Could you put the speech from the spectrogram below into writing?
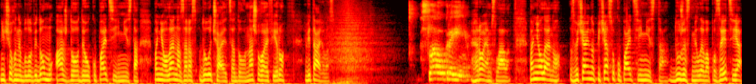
нічого не було відомо аж до деокупації міста. Пані Олена зараз долучається до нашого ефіру. Вітаю вас. Слава Україні! Героям слава, пані Олено. Звичайно, під час окупації міста дуже смілива позиція,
